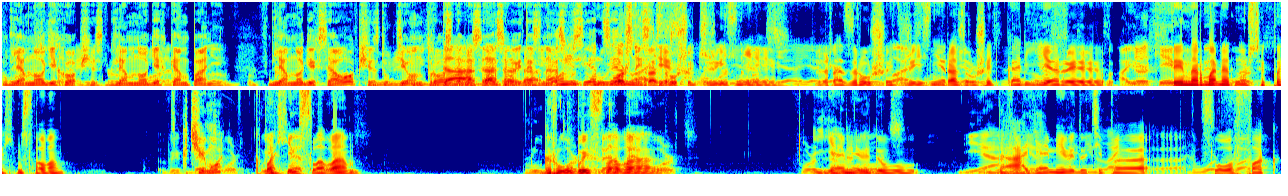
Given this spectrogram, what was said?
Для многих обществ, для многих компаний, для многих сообществ, где он просто Да, да, да, высасывает да. из нас Он, все он ценности. может разрушить жизни, разрушить жизни, разрушить карьеры. Ты нормально относишься к плохим словам? К чему? К плохим словам? Грубые слова? Я имею в виду... Да, я имею в виду, типа, слово «фак».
